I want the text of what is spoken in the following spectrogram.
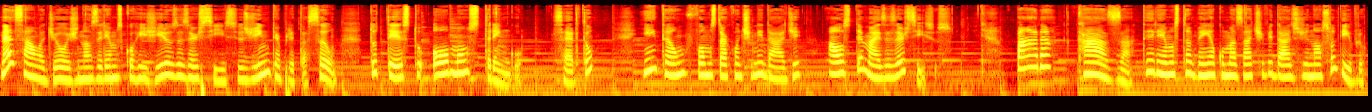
Nessa aula de hoje, nós iremos corrigir os exercícios de interpretação do texto O Monstrengo, certo? E então vamos dar continuidade aos demais exercícios. Para casa, teremos também algumas atividades de nosso livro.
